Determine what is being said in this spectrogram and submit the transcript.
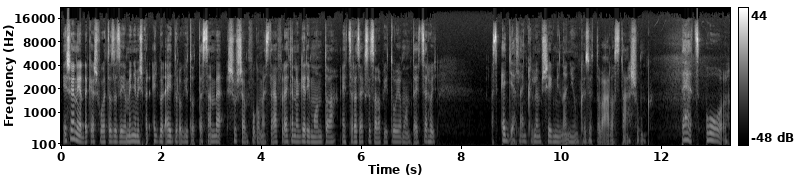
És olyan érdekes volt az az élményem, és mert egyből egy dolog jutott eszembe, sosem fogom ezt elfelejteni. A Geri mondta, egyszer az Access alapítója mondta egyszer, hogy az egyetlen különbség mindannyiunk között a választásunk. That's all.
